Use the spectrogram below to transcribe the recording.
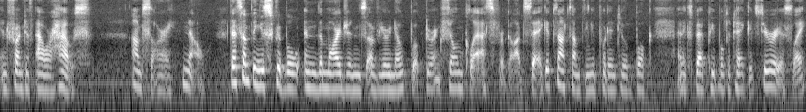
in front of our house I'm sorry, no. That's something you scribble in the margins of your notebook during film class, for God's sake. It's not something you put into a book and expect people to take it seriously.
